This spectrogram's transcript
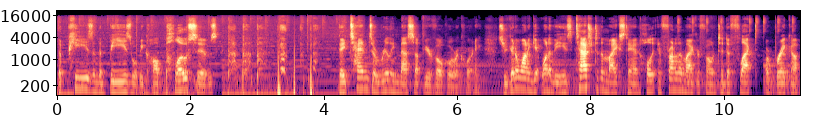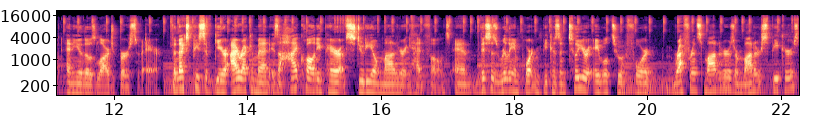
the P's and the B's, what we call plosives, they tend to really mess up your vocal recording. So you're going to want to get one of these, attach it to the mic stand, hold it in front of the microphone to deflect or break up any of those large bursts of air. The next piece of gear I recommend is a high quality pair of studio monitoring headphones. And this is really important because until you're able to afford reference monitors or monitor speakers,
